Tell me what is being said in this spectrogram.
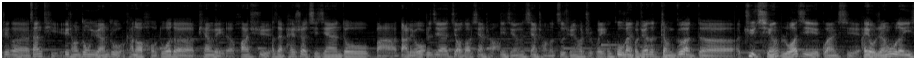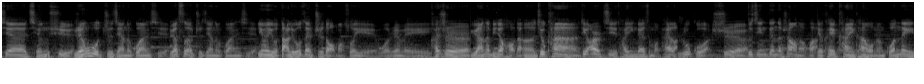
这个三体非常忠于原著。我看到好多的片尾的花絮，他在拍摄期间都把大刘直接叫到现场进行现场的咨询和指挥和顾问。我觉得整个的剧情逻辑关系，还有人物的一些情绪、人物之间的关系、角色之间的关系，因为有大刘在指导嘛，所以我认为还是圆的比较好的。嗯，就看第二季他应该怎么拍了。如果是资金跟得上的话，也可以看一看我们国内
